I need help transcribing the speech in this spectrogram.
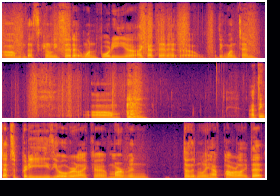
Um, that's currently set at 140. Uh, I got that at uh, I think 110. Um, I think that's a pretty easy over. Like uh, Marvin doesn't really have power like that,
